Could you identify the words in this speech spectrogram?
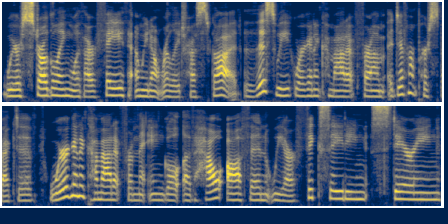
we're struggling with our faith and we don't really trust God. This week, we're going to come at it from a different perspective. We're going to come at it from the angle of how often we are fixating, staring.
